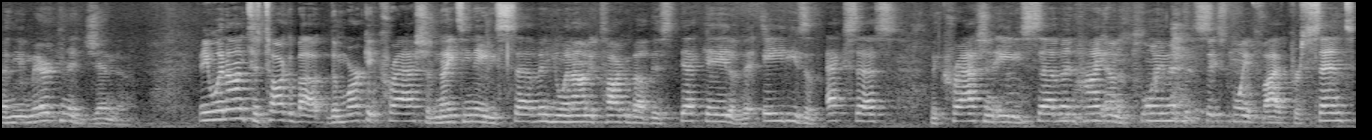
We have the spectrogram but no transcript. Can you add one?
and the American agenda. And he went on to talk about the market crash of 1987. He went on to talk about this decade of the 80s of excess the crash in 87, high unemployment at 6.5%.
